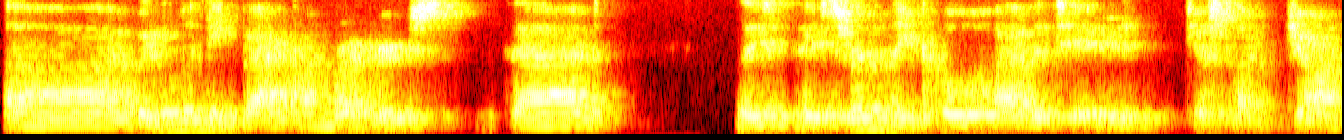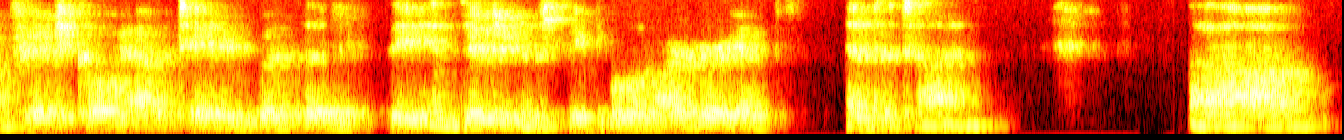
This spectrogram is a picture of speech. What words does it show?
Uh, but looking back on records, that they, they certainly cohabitated, just like John Fitch cohabitated with the, the indigenous people of our area at the time. Um,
